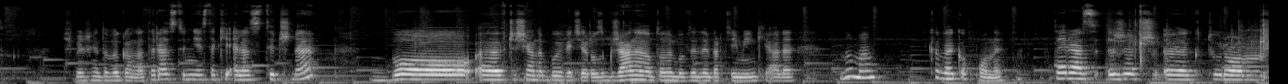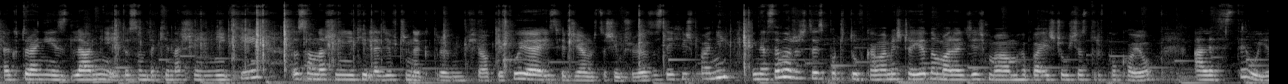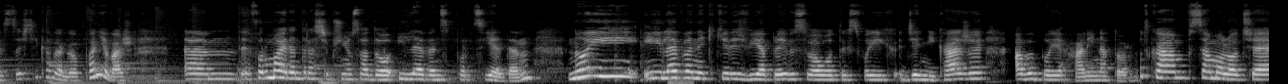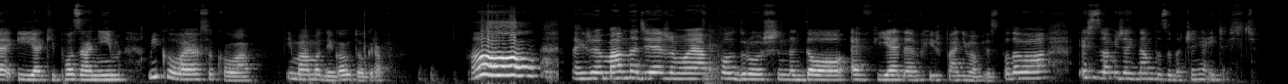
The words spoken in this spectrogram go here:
Śmiesznie to wygląda. Teraz to nie jest takie elastyczne, bo e, wcześniej one były, wiecie, rozgrzane, no to one były wtedy najbardziej miękkie, ale no mam kawałek opony. Teraz rzecz, e, którą, e, która nie jest dla mnie i to są takie naszyjniki. To są naszyjniki dla dziewczynek, którymi się opiekuję i stwierdziłam, że coś im przywiozę z tej Hiszpanii. I następna rzecz to jest pocztówka. Mam jeszcze jedną, ale gdzieś mam chyba jeszcze u siostry w pokoju. Ale z tyłu jest coś ciekawego, ponieważ Formuła 1 teraz się przyniosła do Eleven Sports 1. No i Eleven, jak kiedyś Viaplay wysyłało tych swoich dziennikarzy, aby pojechali na tor. Spotkałam w samolocie i jak i poza nim Mikołaja Sokoła i mam od niego autograf. A! Także mam nadzieję, że moja podróż do F1 w Hiszpanii Wam się spodobała. Ja się z Wami żegnam, do zobaczenia i cześć!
